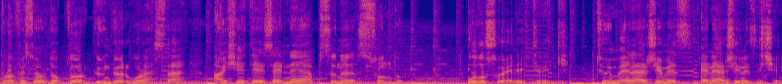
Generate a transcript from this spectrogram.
Profesör Doktor Güngör Uras'la Ayşe teyze ne yapsını sundu. Ulusoy Elektrik. Tüm enerjimiz enerjiniz için.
